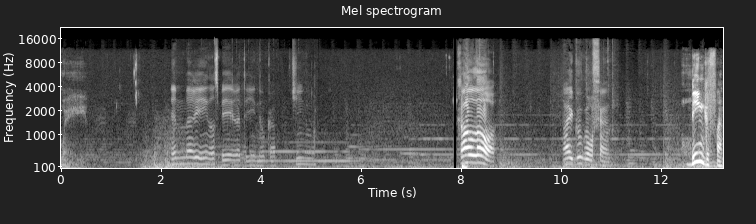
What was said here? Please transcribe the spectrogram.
Walk a way. Emmerino, spiritino, cappuccino. Hallo! Hi Google fan. Bing fan.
